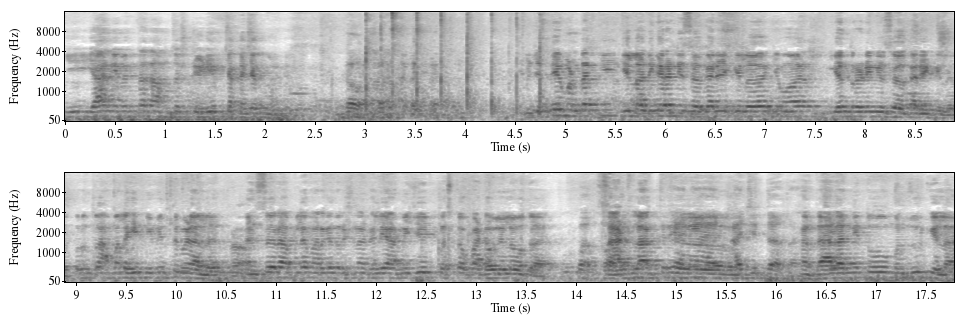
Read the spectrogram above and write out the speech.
की या निमित्तानं आमचं स्टेडियम चकाचक होऊन गेलं. म्हणजे ते म्हणतात की जिल्हाधिकाऱ्यांनी सहकार्य केलं किंवा यंत्रणेने सहकार्य केलं. परंतु आम्हाला हे निमित्त मिळालं. आणि सर आपल्या मार्गदर्शनाखाली आम्ही जे प्रस्ताव पाठवलेला होता साठ लाख दादांनी तो मंजूर केला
